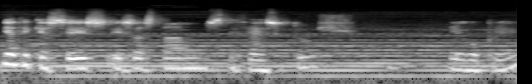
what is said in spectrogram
γιατί και εσείς ήσασταν στη θέση τους λίγο πριν.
